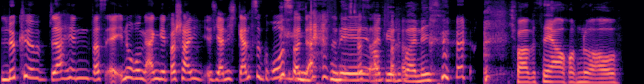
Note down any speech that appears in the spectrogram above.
Lücke dahin, was Erinnerungen angeht, wahrscheinlich ja nicht ganz so groß, von daher nee, was auf jeden. Fall nicht. Ich war bisher auch nur auf,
